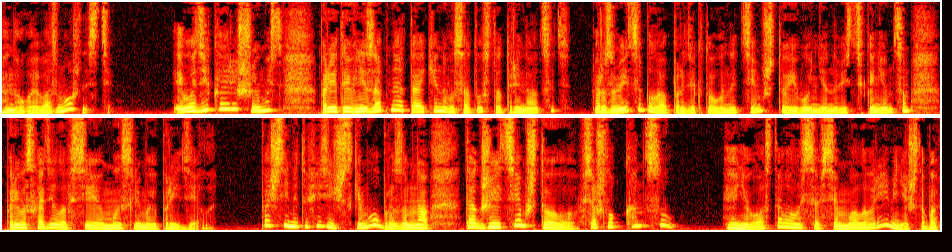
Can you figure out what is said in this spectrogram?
новые возможности. Его дикая решимость при этой внезапной атаке на высоту 113, разумеется, была продиктована тем, что его ненависть к немцам превосходила все мыслимые пределы. Почти метафизическим образом, но также и тем, что все шло к концу, и у него оставалось совсем мало времени, чтобы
